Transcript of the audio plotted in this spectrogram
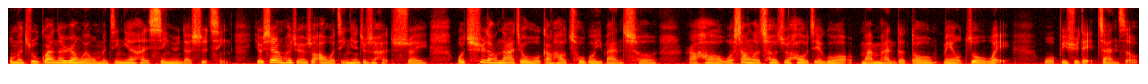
我们主观的认为我们今天很幸运的事情。有些人会觉得说：“哦，我今天就是很衰，我去到那就我刚好错过一班车，然后我上了车之后，结果满满的都没有座位，我必须得站着。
